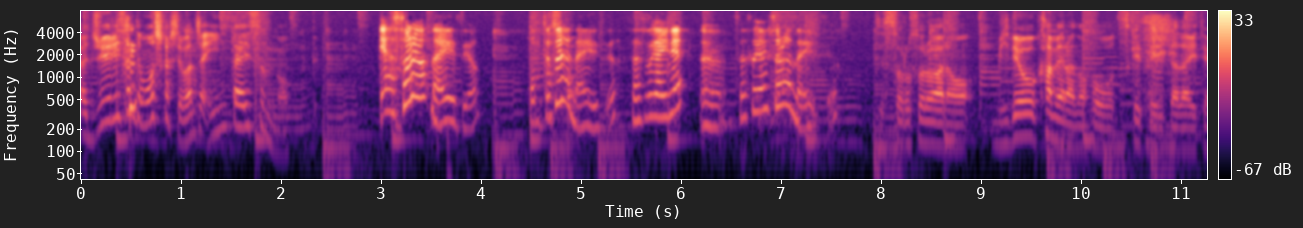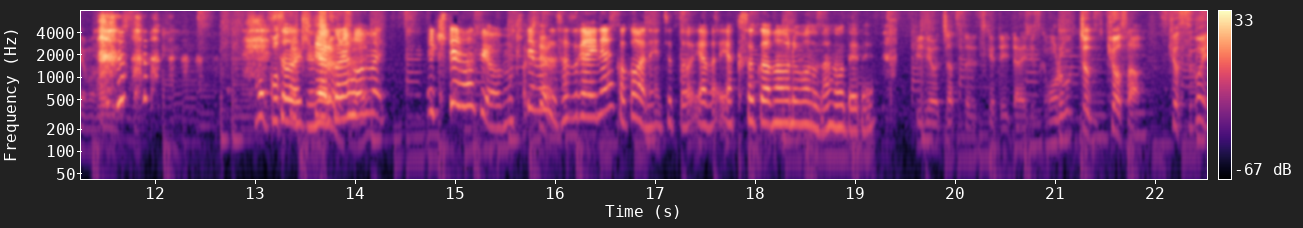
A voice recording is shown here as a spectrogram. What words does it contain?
あジュエリーさんってもしかしてワンチャン引退すんのってや、それはないですよ。本当それはないですよ。さすがにね。うん。さすがにそれはないですよ。じゃあそろそろあのビデオカメラの方をつけていただいても大丈夫ですか？もうコスプレ着そうですね。てあるんですよ、ね。え、来てますよ。もう来てあ来てるます。さすがにね、ここはね、ちょっとやばい。約束は守るものなのでね。ビデオチャットでつけていただいていいですか？俺ちょっと今日さ今日すごい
